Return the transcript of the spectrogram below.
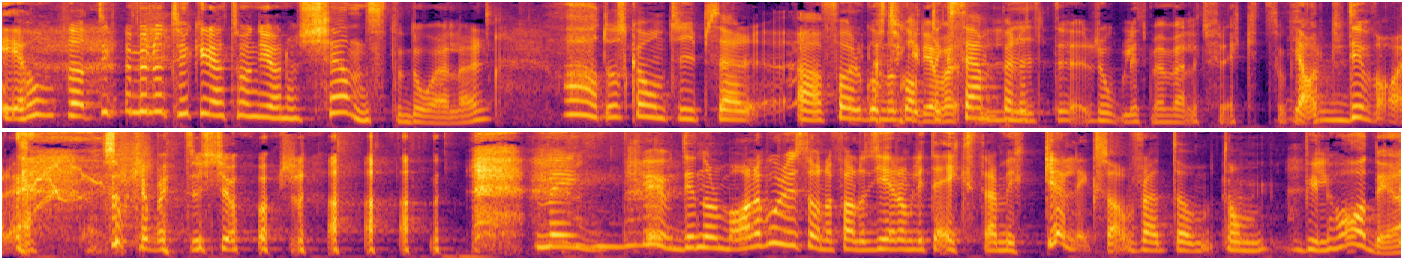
det? Hon bara, ty- Ja, Men hon tycker att hon gör någon tjänst då, eller? Ah, då ska hon typ så här, uh, föregå Jag med tycker gott det var exempel. lite roligt men väldigt fräckt Ja, såklart. det var det. Så kan man inte göra. Men gud, det normala vore i sådana fall att ge dem lite extra mycket liksom. För att de, de Vill ha det.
